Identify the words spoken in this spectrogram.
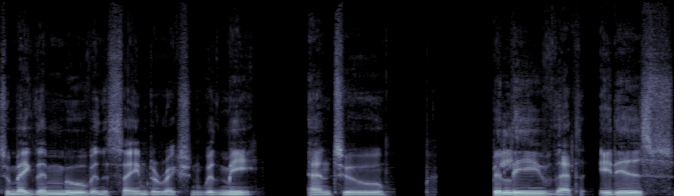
to make them move in the same direction with me and to believe that it is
